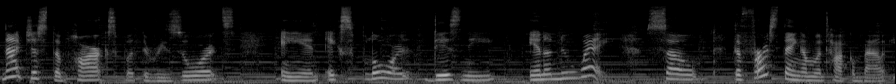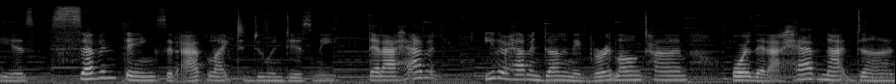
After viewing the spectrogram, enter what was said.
not just the parks but the resorts and explored Disney in a new way. So, the first thing I'm going to talk about is seven things that I'd like to do in Disney that I haven't either haven't done in a very long time or that I have not done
